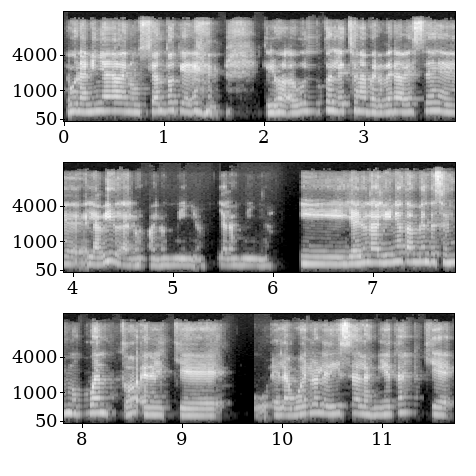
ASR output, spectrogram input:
es una niña denunciando que, que los adultos le echan a perder a veces eh, la vida a los, a los niños y a las niñas. Y, hay una línea también de ese mismo cuento en el que el abuelo le dice a las nietas que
